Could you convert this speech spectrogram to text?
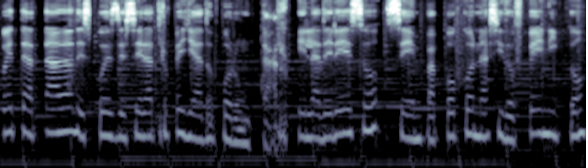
fue tratada después de ser atropellado por un carro. El aderezo se empapó con ácido fénico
